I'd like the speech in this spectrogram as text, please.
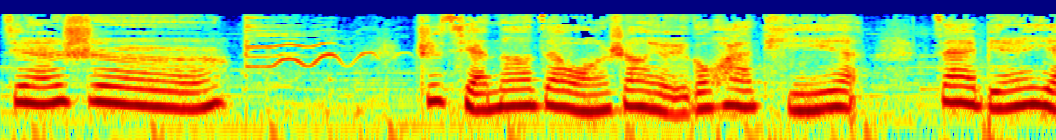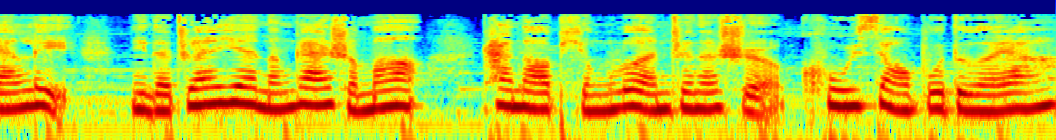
竟然是……之前呢，在网上有一个话题，在别人眼里，你的专业能干什么？看到评论真的是哭笑不得呀。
